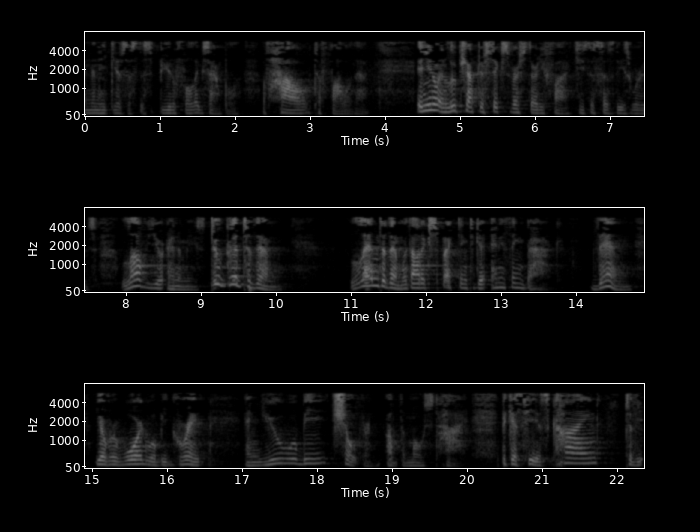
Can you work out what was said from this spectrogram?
And then he gives us this beautiful example of how to follow that. And you know, in Luke chapter 6, verse 35, Jesus says these words Love your enemies, do good to them, lend to them without expecting to get anything back. Then your reward will be great, and you will be children of the Most High, because He is kind to the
